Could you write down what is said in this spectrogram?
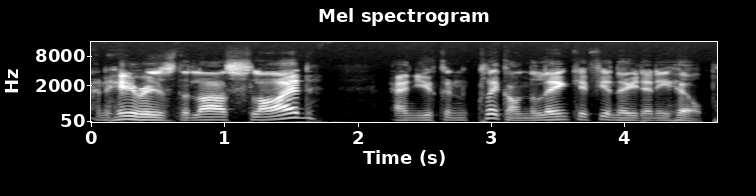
And here is the last slide and you can click on the link if you need any help.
